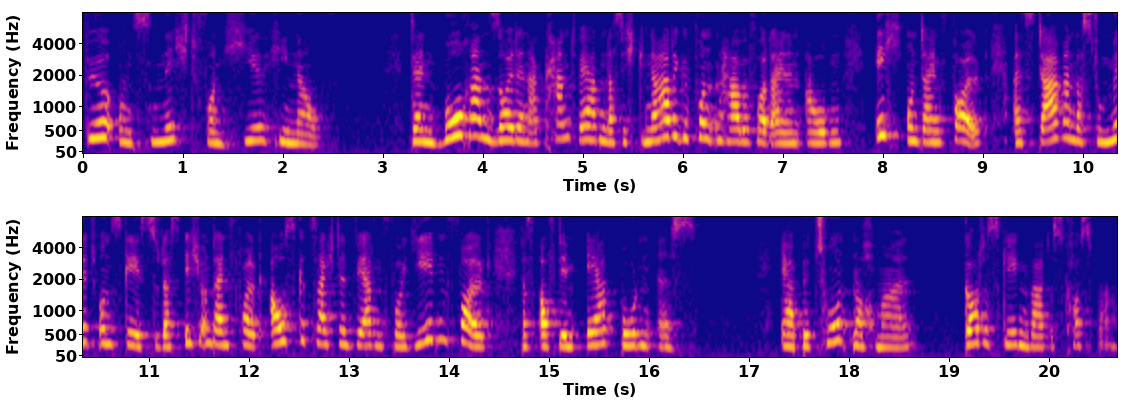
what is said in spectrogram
führ uns nicht von hier hinauf. Denn woran soll denn erkannt werden, dass ich Gnade gefunden habe vor deinen Augen, ich und dein Volk, als daran, dass du mit uns gehst, so dass ich und dein Volk ausgezeichnet werden vor jedem Volk, das auf dem Erdboden ist? Er betont nochmal, Gottes Gegenwart ist kostbar.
